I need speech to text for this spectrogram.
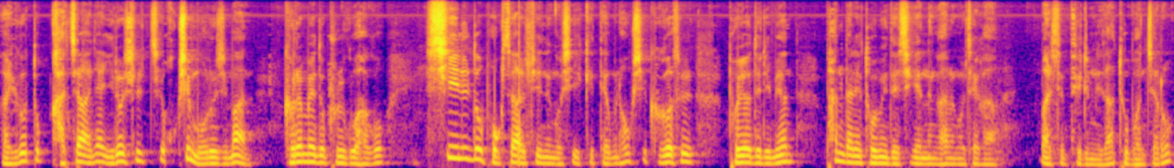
아, 이것도 가짜 아니야 이러실지 혹시 모르지만 그럼에도 불구하고 시일도 복사할 수 있는 것이 있기 때문에 혹시 그것을 보여드리면 판단에 도움이 되시겠는가 하는 걸 제가 말씀드립니다. 두 번째로.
